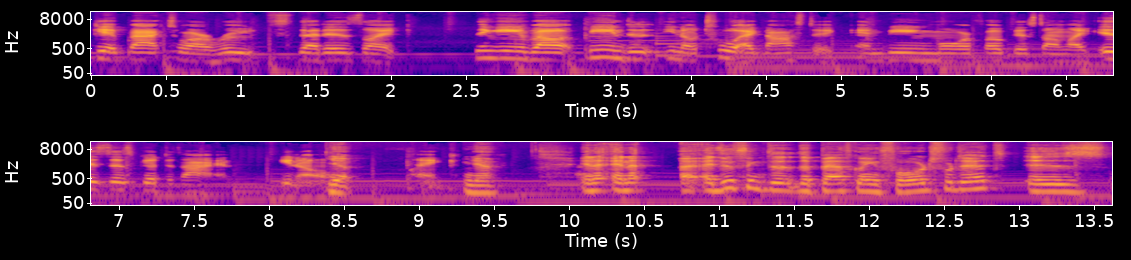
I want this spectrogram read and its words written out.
get back to our roots. That is like thinking about being, you know, tool agnostic and being more focused on like, is this good design? You know, yeah, like yeah, and and I, do think the the path going forward for that is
